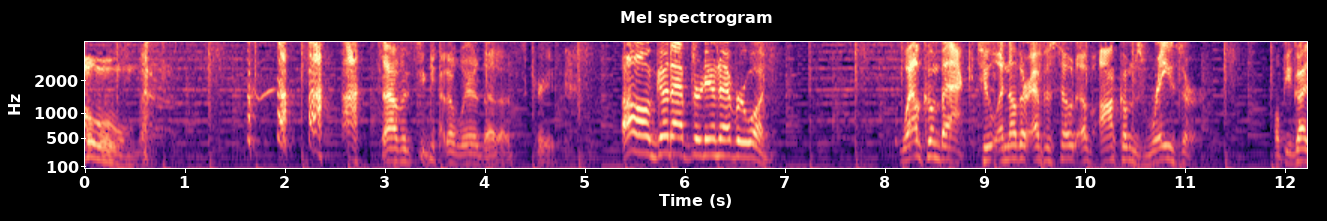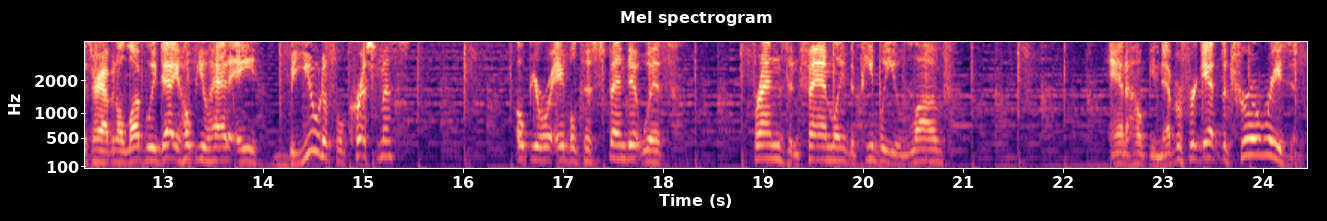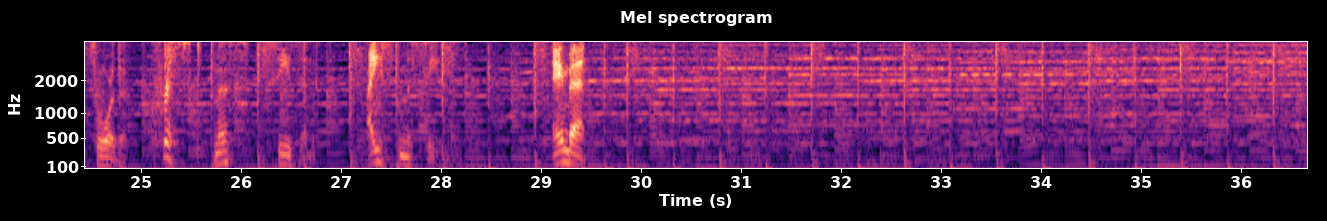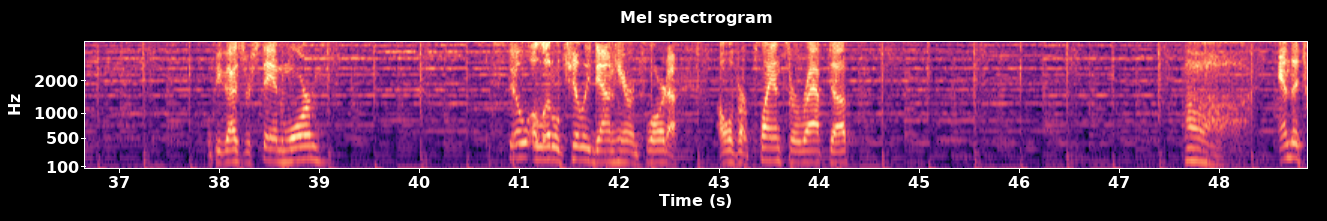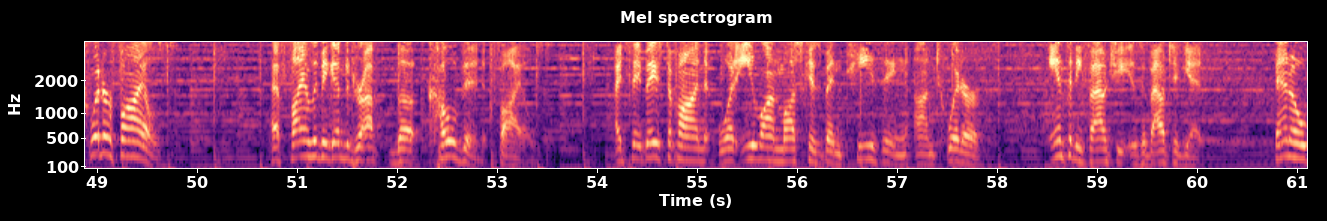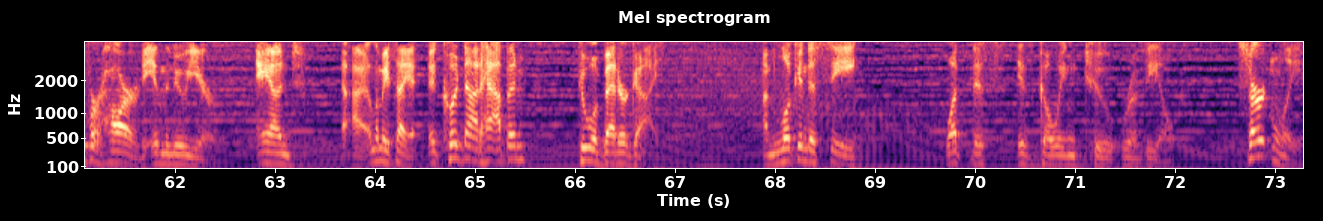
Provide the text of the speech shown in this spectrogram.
Boom! Thomas, you gotta wear that on screen. Oh, good afternoon, everyone. Welcome back to another episode of Occam's Razor. Hope you guys are having a lovely day. Hope you had a beautiful Christmas. Hope you were able to spend it with friends and family, the people you love. And I hope you never forget the true reason for the Christmas season, Christmas season. Amen. You guys are staying warm. It's still a little chilly down here in Florida. All of our plants are wrapped up. and the Twitter files have finally begun to drop the COVID files. I'd say, based upon what Elon Musk has been teasing on Twitter, Anthony Fauci is about to get bent over hard in the new year. And uh, let me tell you, it could not happen to a better guy. I'm looking to see what this is going to reveal. Certainly,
